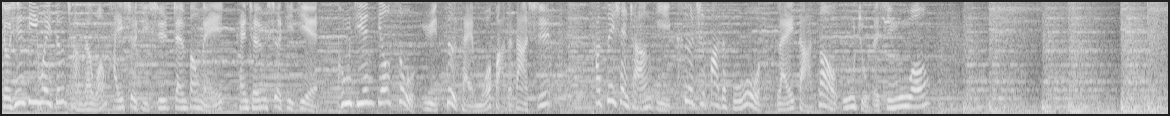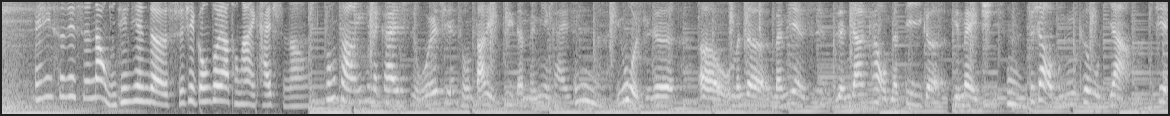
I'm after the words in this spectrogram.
首先，第一位登场的王牌设计师詹芳梅，堪称设计界空间雕塑与色彩魔法的大师。他最擅长以客制化的服务来打造屋主的新屋哦。哎，设计师，那我们今天的实习工作要从哪里开始呢？通常一天的开始，我会先从打理自己的门面开始，因为我觉得，呃，我们的门面是人家看我们的第一个 image，嗯，就像我们跟客户一样。见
